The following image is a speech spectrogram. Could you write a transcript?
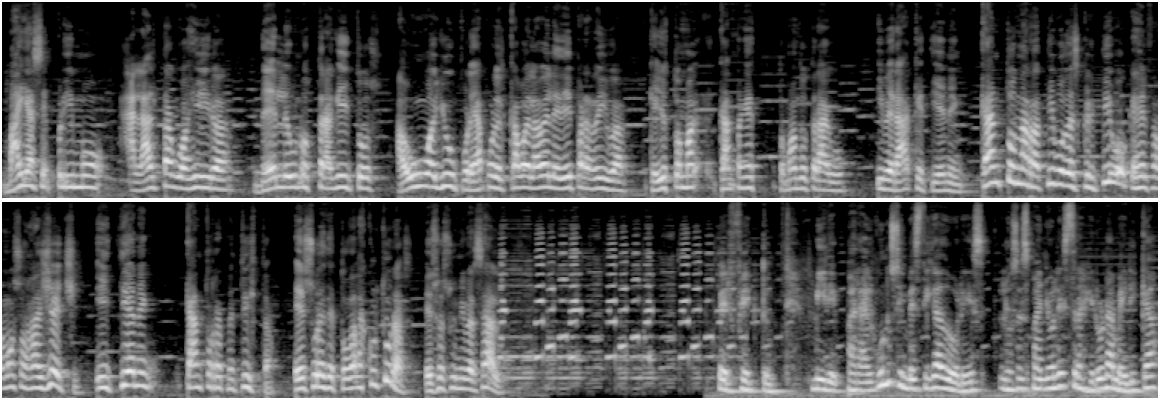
Váyase primo a la Alta Guajira, denle unos traguitos a un guayú por allá por el Cabo de la Vela y de para arriba, que ellos cantan tomando trago y verá que tienen canto narrativo descriptivo, que es el famoso hayechi, y tienen canto repentista. Eso es de todas las culturas, eso es universal. Perfecto. Mire, para algunos investigadores, los españoles trajeron a América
